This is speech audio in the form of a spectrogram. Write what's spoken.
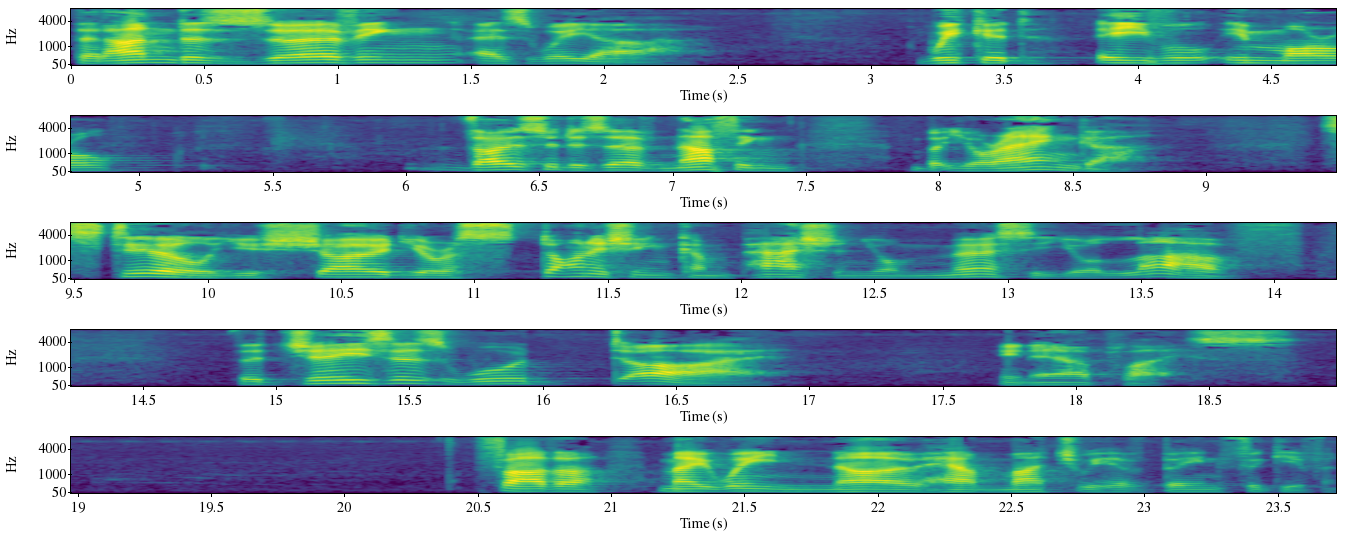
that undeserving as we are, wicked, evil, immoral, those who deserve nothing but your anger Still, you showed your astonishing compassion, your mercy, your love, that Jesus would die in our place. Father, may we know how much we have been forgiven,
